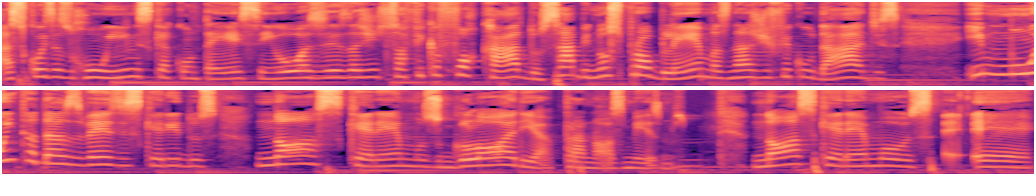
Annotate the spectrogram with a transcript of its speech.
as coisas ruins que acontecem, ou às vezes a gente só fica focado, sabe, nos problemas, nas dificuldades. E muitas das vezes, queridos, nós queremos glória para nós mesmos. Nós queremos é,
